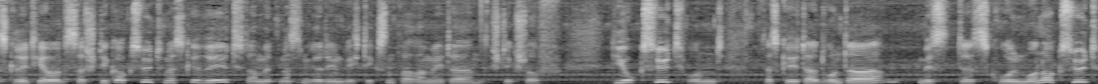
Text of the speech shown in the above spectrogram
Das Gerät hier ist das Stickoxid-Messgerät. Damit messen wir den wichtigsten Parameter, Stickstoffdioxid. Und das Gerät darunter misst das Kohlenmonoxid.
